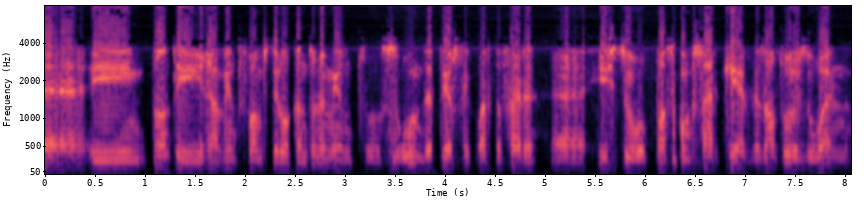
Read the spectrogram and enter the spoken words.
Eh, e pronto, e realmente vamos ter o acantonamento segunda, terça e quarta-feira. Eh, isto posso confessar que é das alturas do ano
